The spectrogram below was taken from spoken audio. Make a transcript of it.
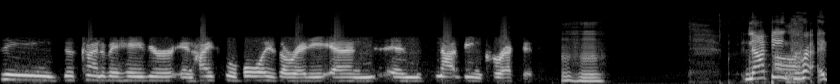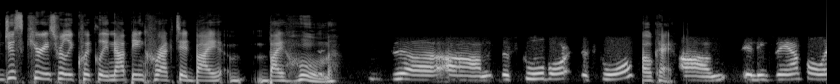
seeing this kind of behavior in high school boys already, and and not being corrected. Mm-hmm. Not being Uh, correct. Just curious, really quickly. Not being corrected by by whom? The um, the school board, the school. Okay. Um, an example,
